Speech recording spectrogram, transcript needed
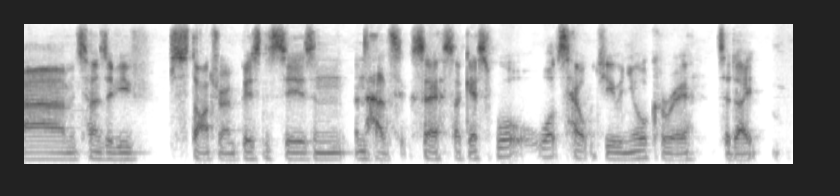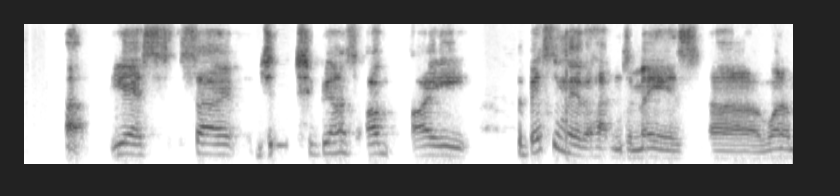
um, in terms of you've started your own businesses and, and had success, I guess what what's helped you in your career to date? Uh, yes. So, to, to be honest, I, I the best thing that ever happened to me is uh, one of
